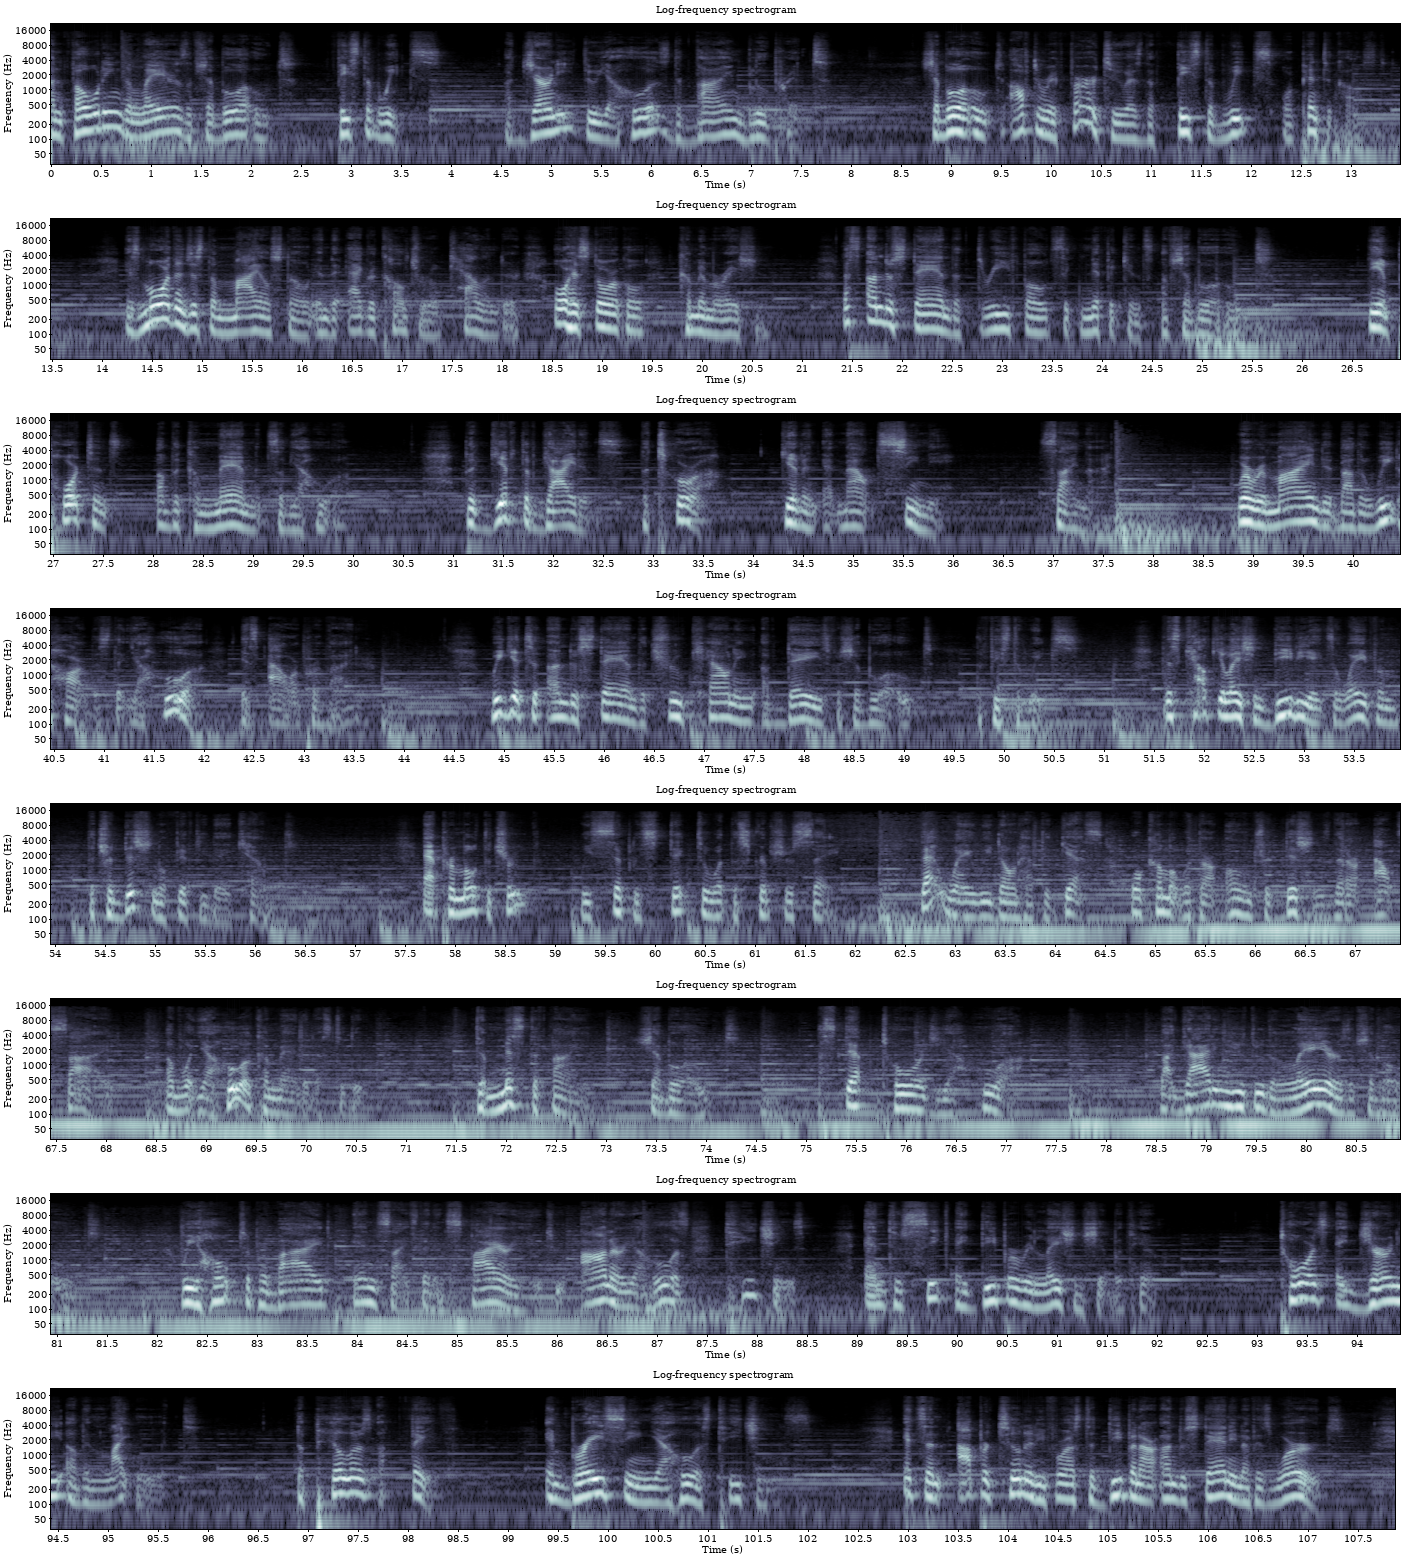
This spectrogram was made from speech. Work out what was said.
Unfolding the Layers of Shabua'ut, Feast of Weeks, a journey through Yahuah's divine blueprint. Shabua'ut, often referred to as the Feast of Weeks or Pentecost, is more than just a milestone in the agricultural calendar or historical commemoration. Let's understand the threefold significance of Shabua'ut, the importance of the commandments of Yahuah, the gift of guidance, the Torah, given at Mount Sinai, Sinai. We're reminded by the wheat harvest that Yahuah is our provider. We get to understand the true counting of days for Shabua'ut, the Feast of Weeks. This calculation deviates away from the traditional 50 day count. At Promote the Truth, we simply stick to what the scriptures say. That way, we don't have to guess or come up with our own traditions that are outside of what Yahuah commanded us to do. Demystifying Shabua'ut, a step towards Yahuah. By guiding you through the layers of Shabua'ut, we hope to provide insights that inspire you to honor Yahuah's teachings and to seek a deeper relationship with Him towards a journey of enlightenment. The pillars of faith embracing Yahuah's teachings. It's an opportunity for us to deepen our understanding of His words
